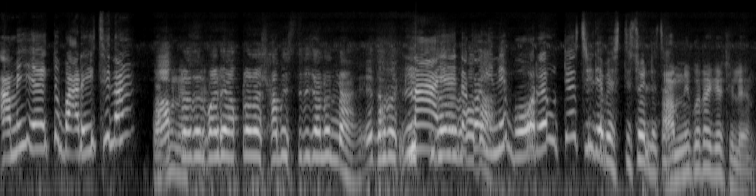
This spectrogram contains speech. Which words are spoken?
আমি এই তো বাড়ি ছিলাম। আপনাদের বাড়ি আপনারা স্বামী স্ত্রী জানেন না? এ ধরো না? ইনি ভোরে উঠে চিড়ে বেচতে চলে যায়। আপনি কোথায় গেছিলেন?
